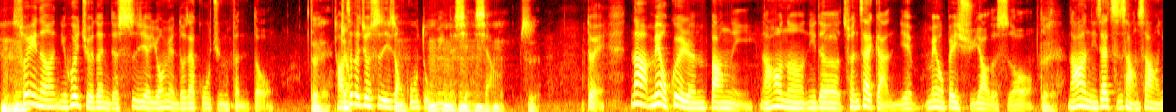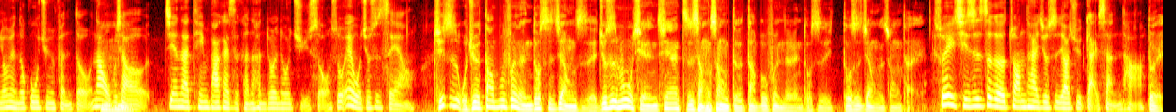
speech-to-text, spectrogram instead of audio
嗯，所以呢，你会觉得你的事业永远都在孤军奋斗。对，好，这，个就是一种孤独命的现象。是，对。那没有贵人帮你，然后呢，你的存在感也没有被需要的时候，对。然后你在职场上永远都孤军奋斗。那我不晓得今天在听 Podcast，可能很多人都会举手说：“哎，我就是这样。”其实我觉得大部分人都是这样子诶、欸，就是目前现在职场上的大部分的人都是都是这样的状态。所以其实这个状态就是要去改善它。对，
